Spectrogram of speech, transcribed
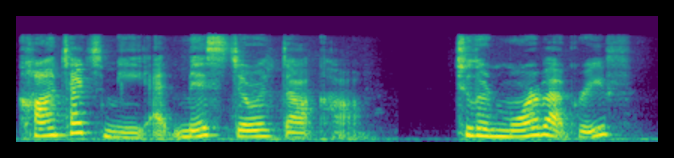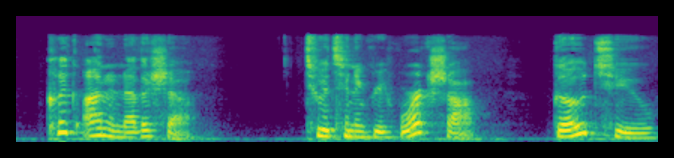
contact me at missdilworth.com. To learn more about grief, click on another show. To attend a grief workshop, go to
